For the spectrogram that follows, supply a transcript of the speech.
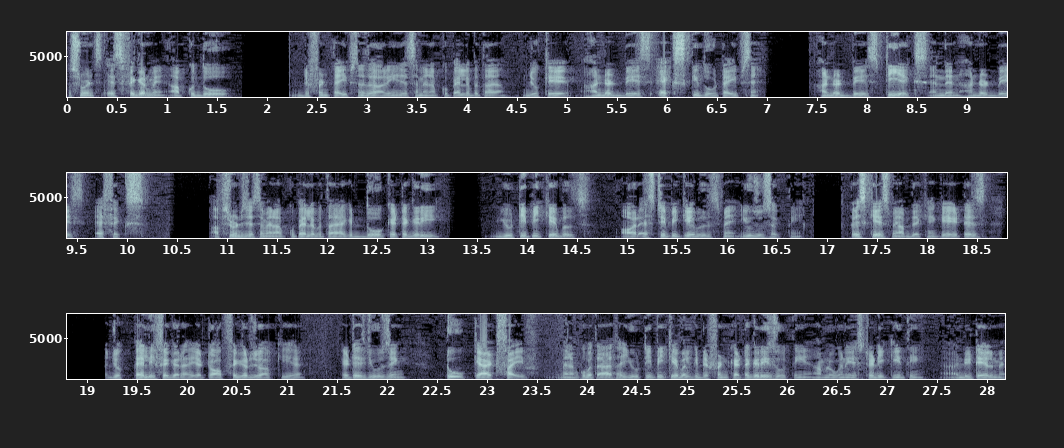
اسٹوڈینٹس اس فگر میں آپ کو دو ڈفرنٹ ٹائپس نظر آ رہی ہیں جیسے میں نے آپ کو پہلے بتایا، جو کہ ہنڈریڈ بیس ایکس کی دو ٹائپس ہیں۔ Hundred base T X and then hundred base F X. اب اسٹوڈینٹس جیسے میں نے آپ کو پہلے بتایا کہ دو category U T P cables اور ایس ٹی پی کیبلس میں یوز ہو سکتی ہیں. تو اس کیس میں آپ دیکھیں کہ اٹ از جو پہلی فگر ہے یا ٹاپ فگر جو آپ کی ہے it is using two cat five میں نے آپ کو بتایا تھا یو ٹی پی کیبل کی ڈفرنٹ کیٹیگریز ہوتی ہیں، ہم لوگوں نے یہ اسٹڈی کی تھی ڈیٹیل میں.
